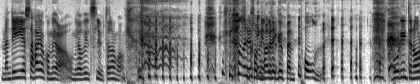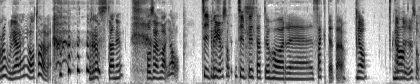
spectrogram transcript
Men det är så här jag kommer göra om jag vill sluta någon gång. Kommer du kommer jag upp- lägga upp en poll. Vore inte någon roligare? Jag tar över. Rösta nu. Och sen bara, ja. Typiskt, typiskt att du har eh, sagt detta. Då. Ja, nu Ja. blir det så.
